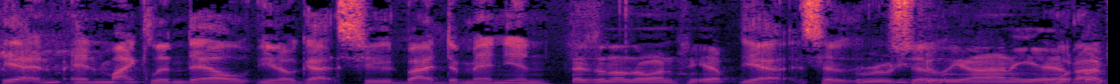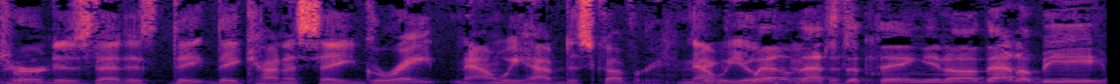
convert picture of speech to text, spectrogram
Yeah, and, and Mike Lindell, you know, got sued by Dominion. There's another one. Yep. Yeah. So Rudy so Giuliani. Yeah, what I've heard is that is they, they kind of say, "Great, now we have discovery. Now we open well, up that's the thing. You know, that'll be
